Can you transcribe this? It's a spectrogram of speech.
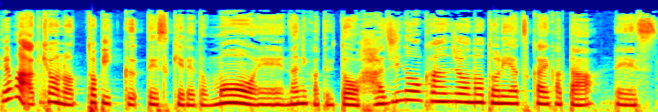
では今日のトピックですけれども、えー、何かというと恥の感情の取り扱い方です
